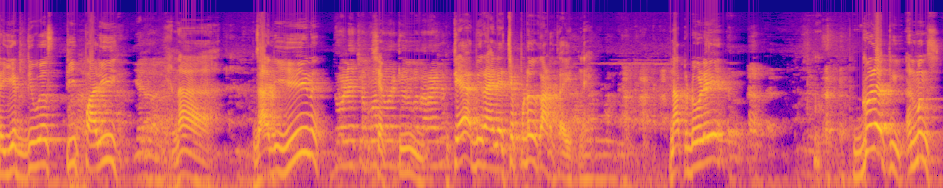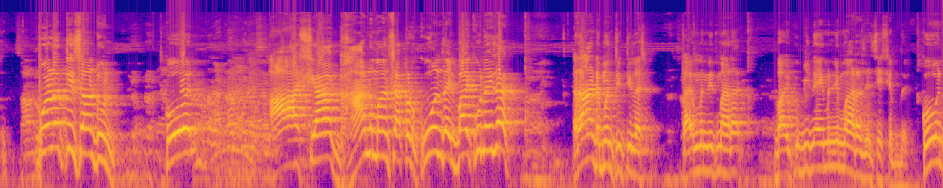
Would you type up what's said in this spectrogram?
तर एक दिवस ती पाळी ना झाली येईन शक्ती. त्या बी राहिल्या चपड काढता येत नाही. नाक डोळे. गळती. आणि मग पळती सांडून. कोण? अशा घाण माणसाकडं कोण जाईल? बायको नाही जात. रांड म्हणते तिला. काय म्हणलीत महाराज? बायको बी नाही म्हणले महाराजाचे शब्द. कोण?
